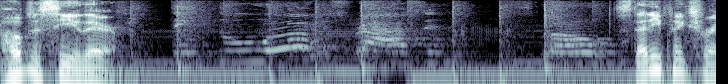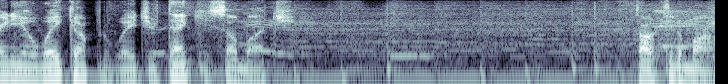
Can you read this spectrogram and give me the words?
I hope to see you there. Steady Picks Radio, wake up and wager. Thank you so much. Talk to you tomorrow.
